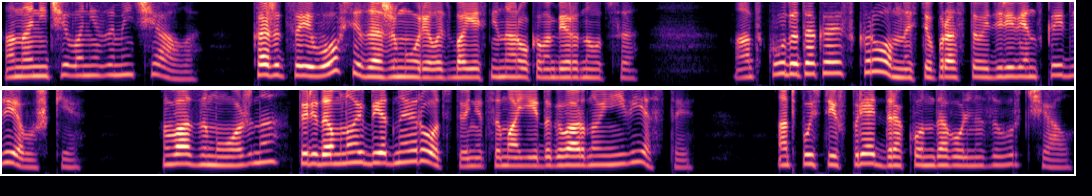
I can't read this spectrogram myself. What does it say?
Она ничего не замечала. Кажется, и вовсе зажмурилась, боясь ненароком обернуться. Откуда такая скромность у простой деревенской девушки? Возможно, передо мной бедная родственница моей договорной невесты. Отпустив прядь, дракон довольно заурчал.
